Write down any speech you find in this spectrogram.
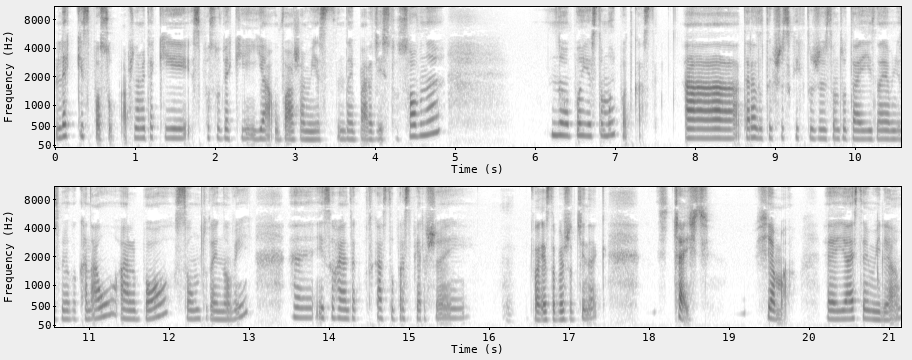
lekki sposób, a przynajmniej taki sposób, w jaki ja uważam jest najbardziej stosowny, no bo jest to mój podcast. A teraz do tych wszystkich, którzy są tutaj znajomi z mojego kanału albo są tutaj nowi e, i słuchają tego podcastu po raz pierwszy, bo jest to pierwszy odcinek. Cześć, siema. E, ja jestem Emilia,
